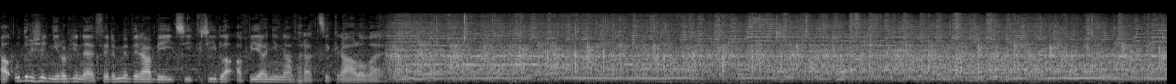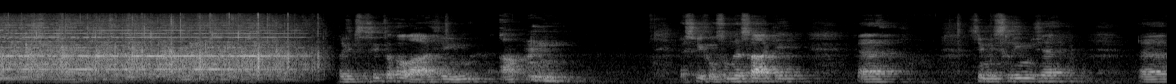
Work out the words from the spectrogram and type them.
a udržení rodinné firmy vyrábějící křídla a pianina v Hradci Králové. Velice si toho vážím a ve svých 80 eh, si myslím, že eh,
